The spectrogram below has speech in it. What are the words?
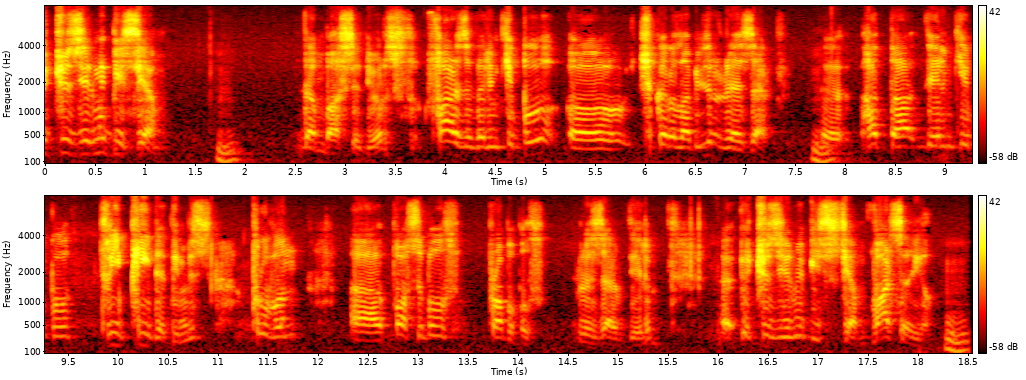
320 BCM den bahsediyoruz. Farz edelim ki bu e, çıkarılabilir rezerv. Hı hı. E, hatta diyelim ki bu 3P dediğimiz proven, possible, probable rezerv diyelim. E, 320 BCM varsayalım. Hı hı.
